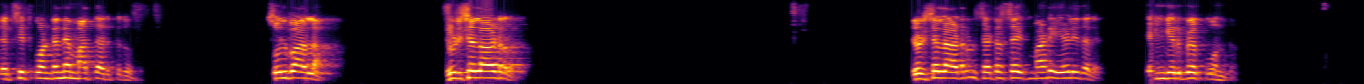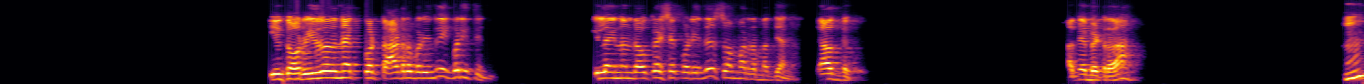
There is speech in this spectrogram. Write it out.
ತೆಗ್ಸಿಟ್ಕೊಂಡೇನೆ ಮಾತಾಡ್ತಿರೋದು. ಸುಲಭ ಅಲ್ಲ. Judicial order judicial order satisfied ಮಾಡಿ ಹೇಳಿದ್ದಾರೆ. ಹೆಂಗಿರ್ಬೇಕು ಅಂತ. ಈಗ ಅವ್ರು ಇರೋದನ್ನೇ ಕೊಟ್ಟು ಆರ್ಡರ್ ಬರೀ ಅಂದ್ರೆ ಈಗ ಬರೀತೀನಿ. ಇಲ್ಲ ಇನ್ನೊಂದು ಅವಕಾಶ ಕೊಡಿ ಅಂದ್ರೆ ಸೋಮವಾರ ಮಧ್ಯಾಹ್ನ. ಯಾವ್ದು ಬೇಕು? ಅದೇ ಬೆಟ್ರಾ? ಹ್ಮ್?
